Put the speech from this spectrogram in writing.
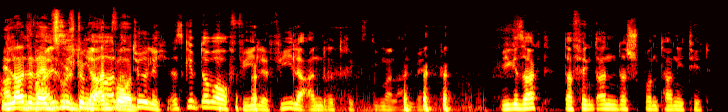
Wie lautet deine zustimmende ja, Antwort? natürlich. Es gibt aber auch viele, viele andere Tricks, die man anwenden kann. Wie gesagt, da fängt an das Spontanität.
